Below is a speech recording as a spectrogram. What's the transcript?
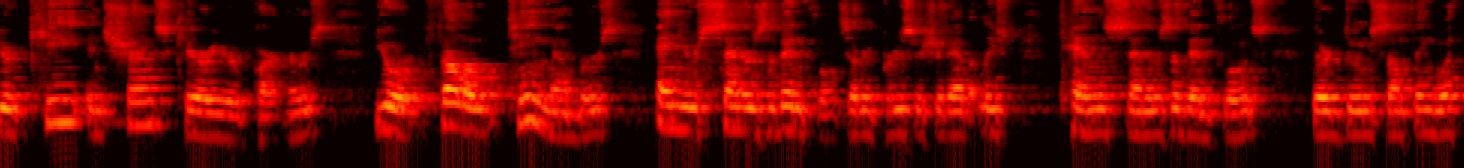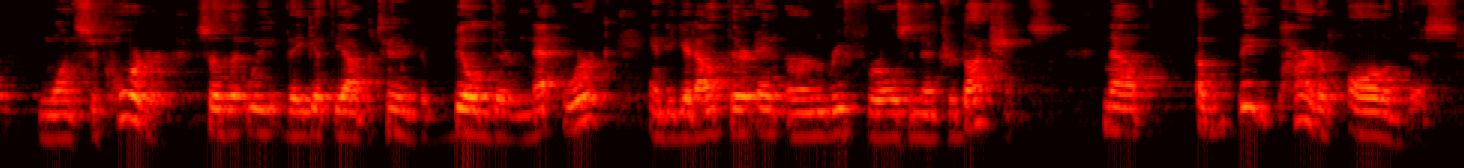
Your key insurance carrier partners, your fellow team members, and your centers of influence. Every producer should have at least 10 centers of influence. They're doing something with once a quarter so that we, they get the opportunity to build their network and to get out there and earn referrals and introductions. Now, a big part of all of this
